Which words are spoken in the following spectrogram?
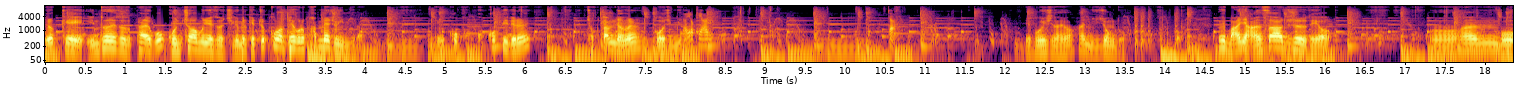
이렇게 인터넷에서 팔고 곤충 어머니에서 지금 이렇게 조그만 팩으로 판매 중입니다. 코, 코코피드를 적당량을 부어줍니다. 예, 보이시나요? 한 이 정도. 많이 안 쌓아주셔도 돼요. 어 한 뭐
